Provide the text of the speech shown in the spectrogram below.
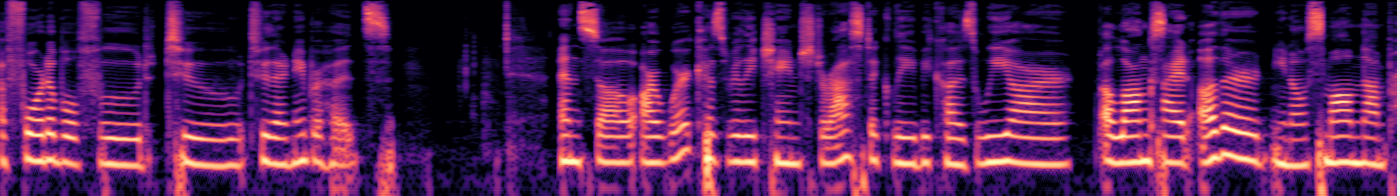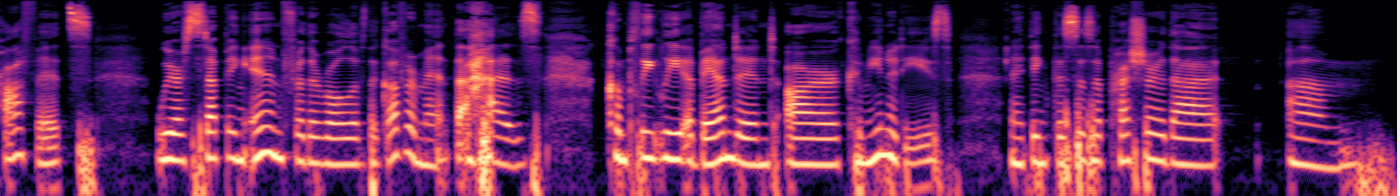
affordable food to to their neighborhoods. And so our work has really changed drastically because we are alongside other, you know, small nonprofits, we are stepping in for the role of the government that has completely abandoned our communities. And I think this is a pressure that um,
